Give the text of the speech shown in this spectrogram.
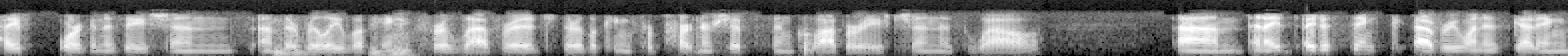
type organizations. Um, mm-hmm. They're really looking mm-hmm. for leverage. They're looking for partnerships and collaboration as well. Um, and I, I just think everyone is getting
